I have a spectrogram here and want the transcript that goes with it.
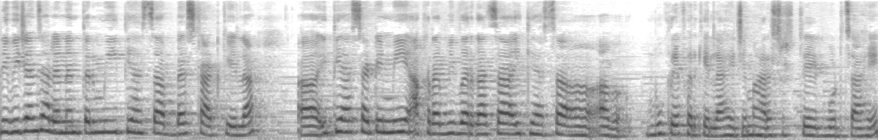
रिव्हिजन झाल्यानंतर मी इतिहासचा अभ्यास स्टार्ट केला. इतिहासासाठी मी अकरावी वर्गाचा इतिहासचा बुक रेफर केला आहे जे महाराष्ट्र स्टेट बोर्डचा आहे.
